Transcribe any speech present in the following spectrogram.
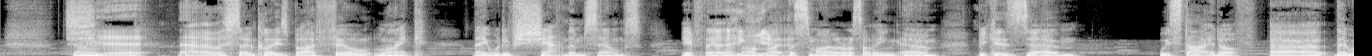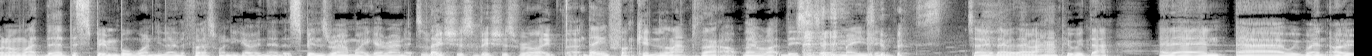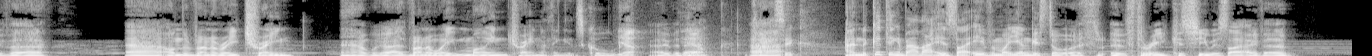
So Shit. no, it was so close. But I feel like they would have shat themselves if they went on yeah. like the Smiler or something. Um, because um, we started off. Uh, they went on like the the spinball one. You know, the first one you go in there that spins round while you go around it. It's a They vicious, vicious ride. That. they fucking lapped that up. They were like, "This is amazing." so they were- they were happy with that. And then uh, we went over uh, on the runaway train, uh, uh, runaway mine train, I think it's called. Yeah, over there. Yeah. Classic. And the good thing about that is, like, even my youngest daughter th- of three, because she was like over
